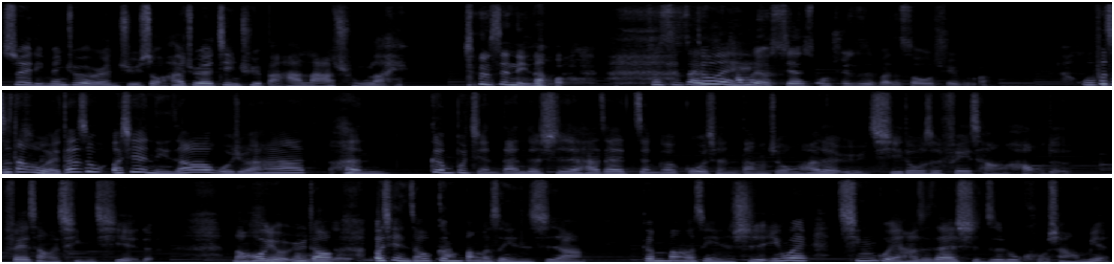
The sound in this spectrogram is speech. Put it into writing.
所以里面就有人举手，他就会进去把他拉出来。就是你知道，就是在对他们有先送去日本搜寻吗？我不知道哎、欸，但是而且你知道，我觉得他很更不简单的是，他在整个过程当中，他的语气都是非常好的，非常亲切的。然后有遇到，而且你知道更棒的事情是啊，更棒的事情是因为轻轨它是在十字路口上面，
